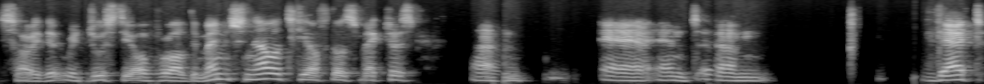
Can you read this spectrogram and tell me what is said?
sorry the, reduce the overall dimensionality of those vectors, um, and, um, that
